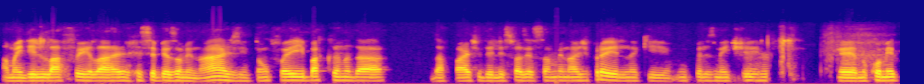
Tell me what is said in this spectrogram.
a mãe dele lá foi lá receber as homenagens, então foi bacana da, da parte deles fazer essa homenagem para ele, né? Que infelizmente uhum. É, no começo,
